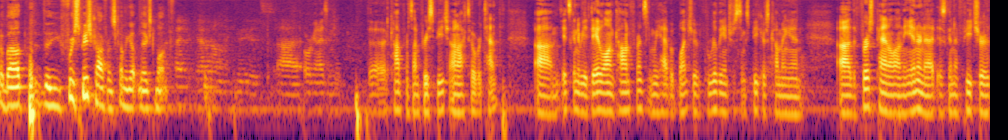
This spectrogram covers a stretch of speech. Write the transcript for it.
about the free speech conference coming up next month. The that's uh, organizing the conference on free speech on October 10th. Um, it's going to be a day-long conference, and we have a bunch of really interesting speakers coming in. Uh, the first panel on the internet is going to feature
